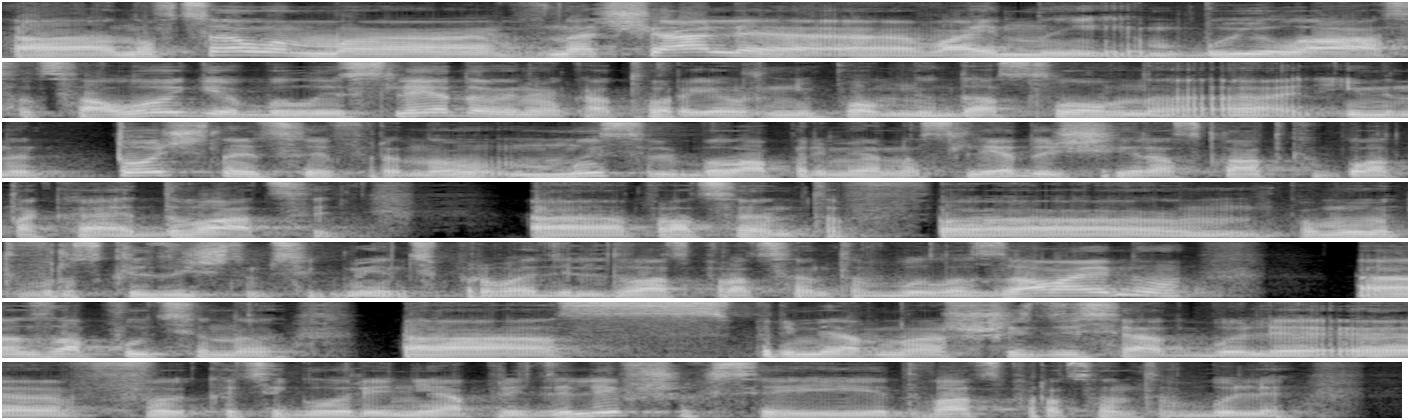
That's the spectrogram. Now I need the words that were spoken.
А, но в целом а, в начале а, войны была социология, было исследование, которое, я уже не помню дословно именно точные цифры, но мысль была примерно следующая, и раскладка была такая. 20 процентов, по-моему, это в русскоязычном сегменте проводили, 20 процентов было за войну, за Путина. Примерно 60 были э, в категории неопределившихся, и 20% были Э,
